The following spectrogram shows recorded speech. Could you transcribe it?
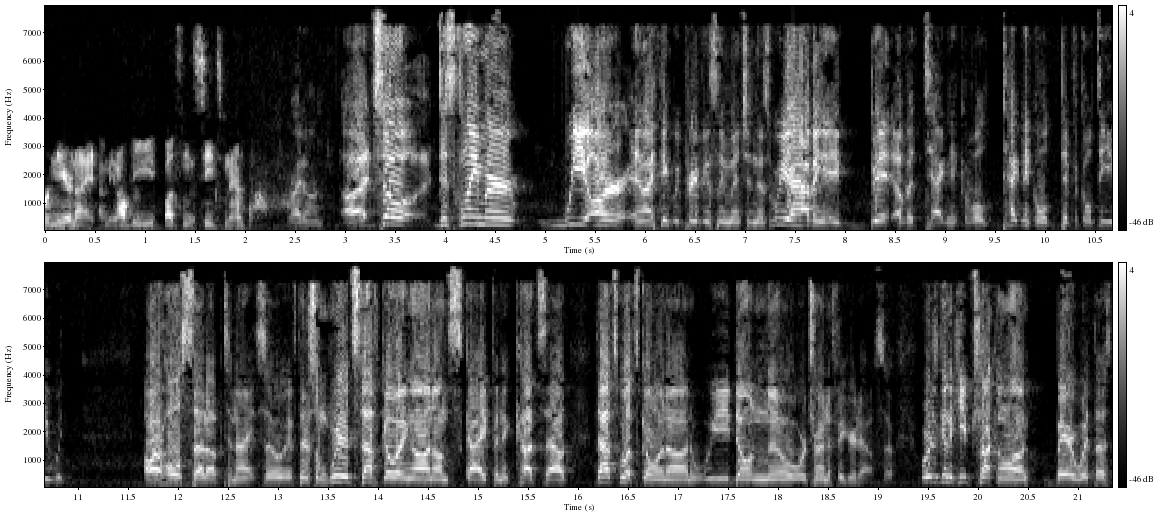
premiere night. I mean, I'll be butts in the seats, man. Right on. Uh, so, disclaimer: we are, and I think we previously mentioned this. We are having a bit of a technical technical difficulty with our whole setup tonight. So, if there's some weird stuff going on on Skype and it cuts out, that's what's going on. We don't know. We're trying to figure it out. So we're just going to keep trucking along. Bear with us.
